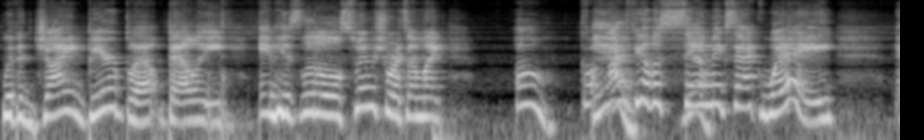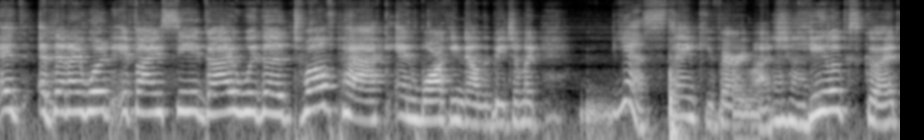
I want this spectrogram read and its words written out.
with a giant beer be- belly in his little swim shorts, I'm like, oh, go- I feel the same Yeah. exact way. And, and then I would if I see a guy with a 12 pack and walking down the beach. I'm like, yes, thank you very much. Mm-hmm. He looks good.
